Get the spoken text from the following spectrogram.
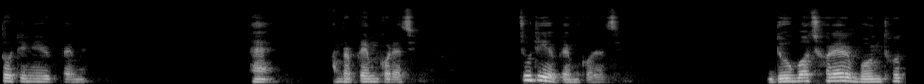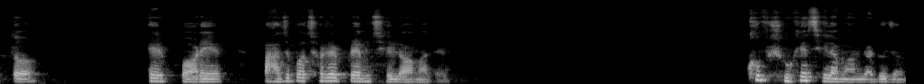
তটিনীর প্রেমে। হ্যাঁ আমরা প্রেম করেছি। চুটিয়ে প্রেম করেছি। দু বছরের বন্ধুত্ব এর পরের পাঁচ বছরের প্রেম ছিল আমাদের। খুব সুখে ছিলাম আমরা দুজন,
